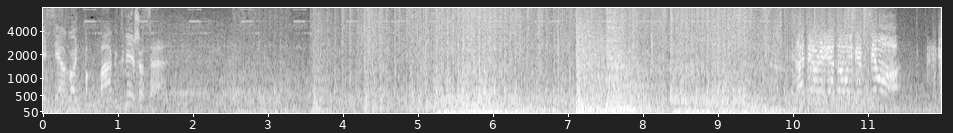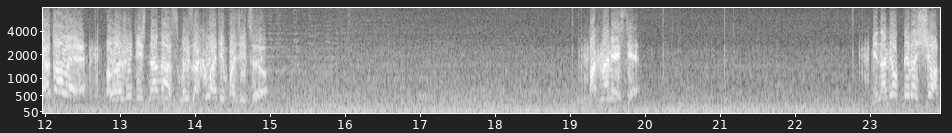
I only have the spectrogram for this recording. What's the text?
Вести огонь. Пак движется. Саперы готовы ко всему! Готовы! Положитесь на нас, мы захватим позицию! Пак на месте! Минометный расчет!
